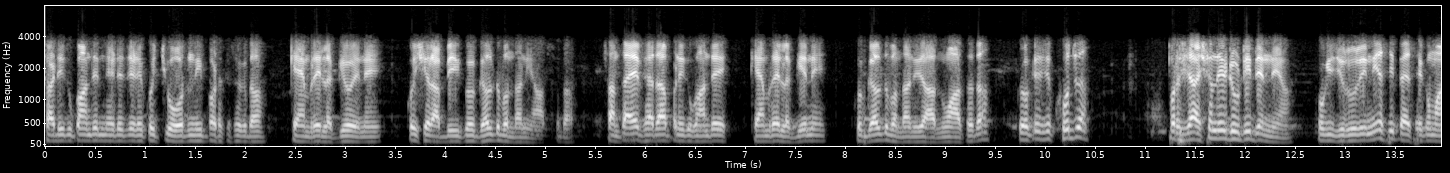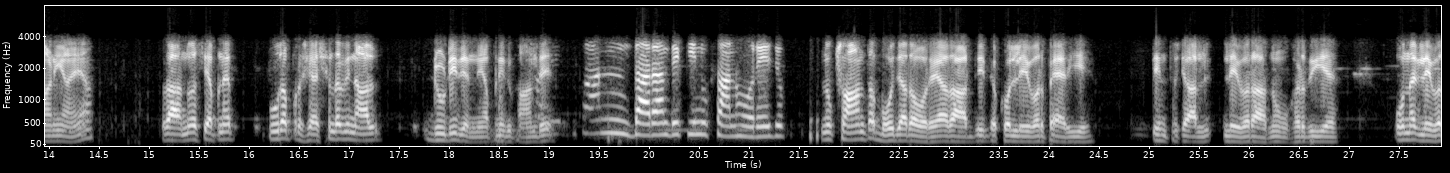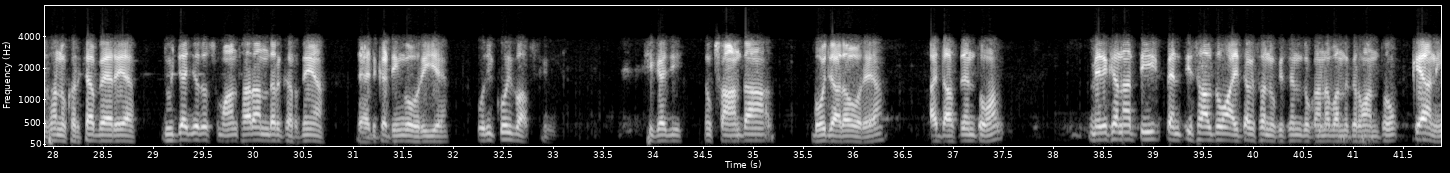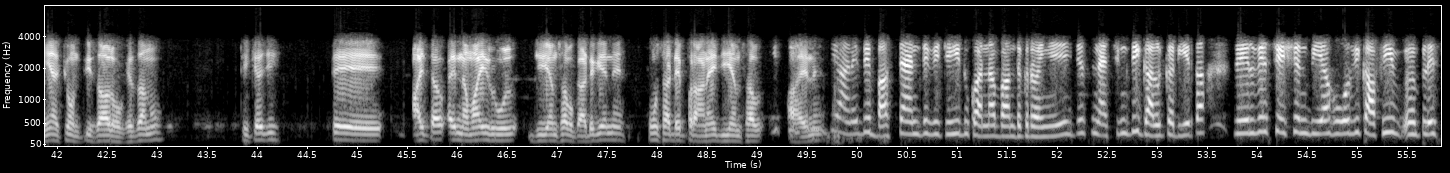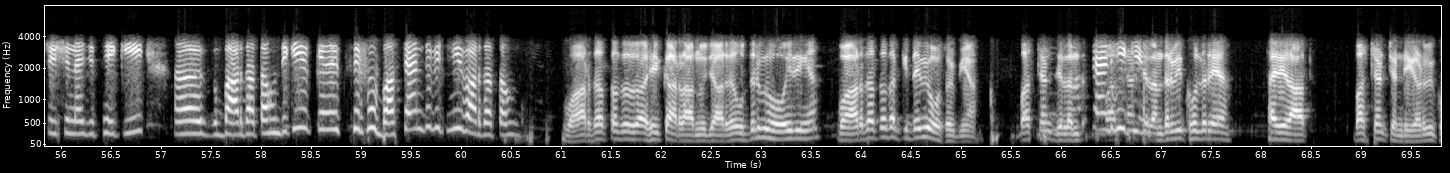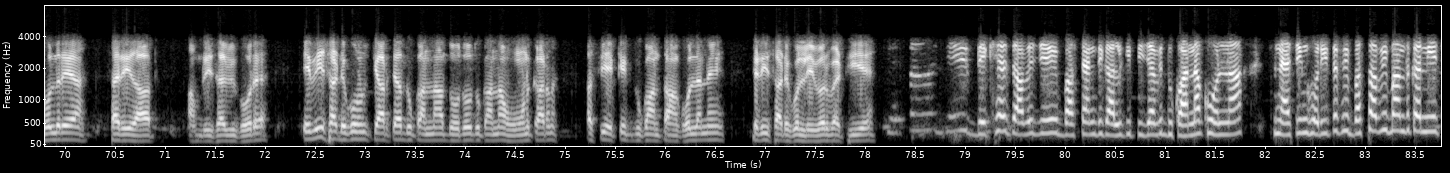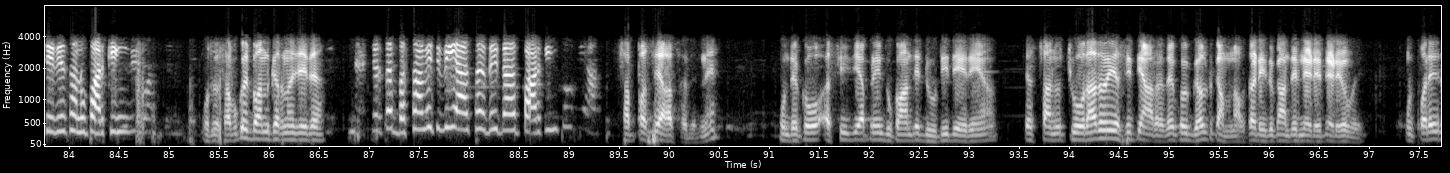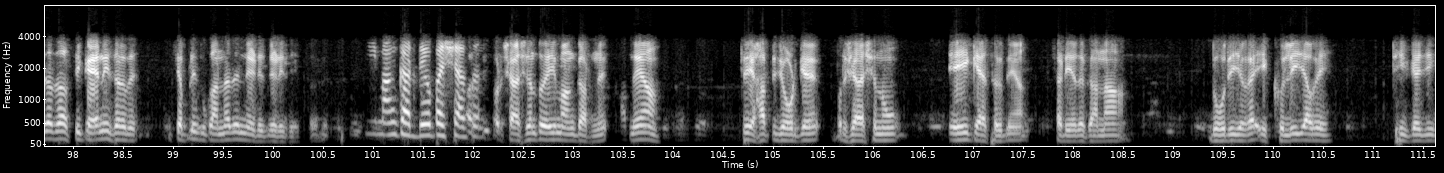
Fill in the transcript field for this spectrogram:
ਸਾਡੀ ਦੁਕਾਨ ਦੇ ਨੇੜੇ ਜਿਹੜੇ ਕੋਈ ਚੋਰ ਨਹੀਂ ਭਟਕ ਸਕਦਾ, ਕੈਮਰੇ ਲੱਗੇ ਹੋਏ ਨੇ, ਕੋਈ ਸ਼ਰਾਬੀ, ਕੋਈ ਗਲਤ ਬੰਦਾ ਨਹੀਂ ਆ ਸਕਦਾ। ਸਾਨੂੰ ਤਾਂ ਇਹ ਫਾਇਦਾ ਆਪਣੀ ਦੁਕਾਨ ਦੇ ਕੈਮਰੇ ਲੱਗੇ ਨੇ, ਕੋਈ ਗਲਤ ਬੰਦਾ ਨਹੀਂ ਰਾਤ ਨੂੰ ਆ ਸਕਦਾ, ਕਿਉਂਕਿ ਅਸੀਂ ਖੁਦ ਪ੍ਰਸ਼ਾਸਨ ਦੀ ਡਿਊਟੀ ਦਿੰਦੇ ਆ ਕਿਉਂਕਿ ਜ਼ਰੂਰੀ ਨਹੀਂ ਅਸੀਂ ਪੈਸੇ ਕਮਾਉਣ ਹੀ ਆਏ ਆ ਰਾਤ ਨੂੰ ਅਸੀਂ ਆਪਣੇ ਪੂਰਾ ਪ੍ਰਸ਼ਾਸਨ ਦਾ ਵੀ ਨਾਲ ਡਿਊਟੀ ਦਿੰਦੇ ਆ ਆਪਣੀ ਦੁਕਾਨ ਦੇ। ਦੁਕਾਨਦਾਰਾਂ ਦੇ ਕੀ ਨੁਕਸਾਨ ਹੋ ਰਹੇ ਜੋ ਨੁਕਸਾਨ ਤਾਂ ਬਹੁਤ ਜ਼ਿਆਦਾ ਹੋ ਰਿਹਾ, ਰਾਤ ਦੀ ਦੇਖੋ ਲੇਬਰ ਪੈ ਰਹੀ ਹੈ, ਤਿੰਨ ਤੋਂ ਚਾਰ ਲੇਬਰ ਰਾਤ ਨੂੰ ਖੜਦੀ ਹੈ, ਉਹਨਾਂ ਦੀ ਲੇਬਰ ਸਾਨੂੰ ਖਰਚਾ ਪੈ ਰਿਹਾ, ਦੂਜਾ ਜਦੋਂ ਸਮਾਨ ਸਾਰਾ ਅੰਦਰ ਕਰਦੇ ਆ ਰੈਡ ਕਟਿੰਗ ਹੋ ਰਹੀ ਹੈ, ਉਹਦੀ ਕੋਈ ਵਾਪਸੀ ਨਹੀਂ, ਠੀਕ ਹੈ ਜੀ, ਨੁਕਸਾਨ ਤਾਂ ਬਹੁਤ ਜ਼ਿਆਦਾ ਹੋ ਰਿਹਾ, ਅੱਜ 10 ਦਿਨ ਤੋਂ ਆ ਮੇਰੇ ਖਿਆਲ ਨਾਲ 30 35 ਸਾਲ ਤੋਂ ਅੱਜ ਤੱਕ ਸਾਨੂੰ ਕਿਸੇ ਨੇ ਦੁਕਾਨਾਂ ਬੰਦ ਕਰਵਾਉਣ ਤੋਂ ਕਿਹਾ ਨਹੀਂ ਹੈ 34 ਸਾਲ ਹੋ ਗਏ ਸਾਨੂੰ, ਠੀਕ ਹੈ ਜੀ, ਤੇ ਅੱਜ ਤੱਕ ਇਹ ਨਵਾਂ ਹੀ ਰੂਲ ਜੀਐਮ ਸਾਹਿਬ ਕੱਢ ਗਏ ਨੇ। ਹੁਣ ਸਾਡੇ ਪੁਰਾਣੇ ਜੀਐਮ ਸਾਹਿਬ ਆਏ ਨੇ। ਲੁਧਿਆਣੇ ਦੇ ਬੱਸ ਸਟੈਂਡ ਦੇ ਵਿੱਚ ਹੀ ਦੁਕਾਨਾਂ ਬੰਦ ਕਰਵਾਈਆਂ ਜੀ ਜੇ ਸਨੈਚਿੰਗ ਦੀ ਗੱਲ ਕਰੀਏ ਤਾਂ ਰੇਲਵੇ ਸਟੇਸ਼ਨ ਵੀ ਆ ਹੋਰ ਵੀ ਕਾਫੀ ਪਲੇ ਸਟੇਸ਼ਨ ਹੈ ਜਿੱਥੇ ਕਿ ਅਹ, ਵਾਰਦਾਤਾਂ ਹੁੰਦੀ ਕਿ ਕਿ ਸਿਰਫ ਬੱਸ ਸਟੈਂਡ ਦੇ ਵਿੱਚ ਹੀ ਵਾਰਦਾਤਾਂ ਹੁੰਦੀਆਂ ਵਾਰਦਾਤਾਂ ਤਾਂ ਅਸੀਂ ਘਰ ਰਾਤ ਨੂੰ ਜਾ ਰਹੇ ਉਧਰ ਵੀ ਹੋ ਹੀ ਰਹੀਆਂ। ਵਾਰਦਾਤਾਂ ਤਾਂ ਕਿਤੇ ਵੀ ਹੋ ਸਕਦੀਆਂ। Bus stand Jalandhar bus stand bus ਹੀ ਸਟੈਂਡ ਕਿਉਂ? ਜਲੰਧਰ ਵੀ ਖੁੱਲ ਰਿਹਾ ਸਾਰੀ ਰਾਤ। ਬੱਸ ਸਟੈਂਡ ਚੰਡੀਗੜ੍ਹ ਵੀ ਖੁੱਲ ਰਿਹਾ ਸਾਰੀ ਰਾਤ ਅੰਮ੍ਰਿਤਸਰ ਵੀ ਖੁੱਲ ਰਿਹਾ। ਇਹ ਵੀ ਸਾਡੇ ਕੋਲ ਚਾਰ ਚਾਰ ਦੁਕਾਨਾਂ ਦੋ ਦੋ ਦੁਕਾਨਾਂ ਹੋਣ ਕਾਰਨ ਅਸੀਂ ਇੱਕ ਇੱਕ ਦੁਕਾਨ ਤਾਂ ਲੈਂਦੇ ਜਿਹੜੀ ਸਾਡੇ ਕੋਲ ਲੇਬਰ ਬੈਠੀ ਹੈ। ਤਾਂ ਜੇ ਦੇਖਿਆ ਜਾਵੇ ਜੇ ਬੱਸ ਸਟੈਂਡ ਦੀ ਗੱਲ ਕੀਤੀ ਜਾਵੇ ਦੁਕਾਨਾਂ ਖੋਲਣਾ ਸਨੈਚਿੰਗ ਹੋ ਰਹੀ ਤਾਂ ਫਿਰ ਬੱਸਾਂ ਵੀ ਬੰਦ ਕਰਨੀਆਂ ਚਾਹੀਦੀਆਂ ਸਾਨੂੰ ਪਾਰਕਿੰਗ ਵੀ ਬੰਦ ਉਹ ਤਾਂ ਸਭ ਕੁਝ ਬੰਦ ਕਰਨਾ ਚਾਹੀਦਾ। ਸਨੈਚਰ ਤਾਂ ਬੱਸਾਂ ਵਿੱਚ ਵੀ ਆ ਸਕਦੇ ਤਾਂ ਪਾਰਕਿੰਗ ਤੋਂ ਵੀ ਆ ਸਕਦੇ। ਸਭ ਪਾਸੇ ਆ ਸਕਦੇ ਨੇ। ਹੁਣ ਦੇਖੋ ਅਸੀਂ ਜੇ ਆਪਣੀ ਦੁਕਾਨ ਤੇ ਡਿਊਟੀ ਦੇ ਰਹੇ ਹਾਂ ਤੇ ਸਾਨੂੰ ਚੋਰਾਂ ਦਾ ਵੀ ਅਸੀਂ ਧਿਆਨ ਰੱਖਦੇ ਕੋਈ ਗਲਤ ਕੰਮ ਨਾ ਹੋ ਸਾਡੀ ਦੁਕਾਨ ਦੇ ਨੇੜੇ ਤੇੜੇ ਹੋਵੇ। ਹੁਣ ਪਰੇ ਦਾ ਤਾਂ ਅਸੀਂ ਕਹਿ ਨਹੀਂ ਸਕਦੇ ਅਸੀਂ ਆਪਣੀ ਦੁਕਾਨਾਂ ਦੇ ਨੇੜੇ ਤੇੜੇ ਦੇਖ ਸਕਦੇ ਕੀ ਮੰਗ ਕਰਦੇ ਹੋ ਪ੍ਰਸ਼ਾਸਨ? ਅਸੀਂ ਪ੍ਰਸ਼ਾਸਨ ਤੋਂ ਇਹ ਮੰਗ ਕਰਨੇ ਹਾਂ। ਤੇ ਹੱਥ ਜੋੜ ਕੇ ਪ੍ਰਸ਼ਾਸਨ ਨੂੰ ਇਹੀ ਕਹਿ ਸਕਦੇ ਆ ਸਾਡੀਆਂ ਦੁਕਾਨਾਂ ਦੋ ਦੀ ਜਗ੍ਹਾ ਇੱਕ ਖੁੱਲੀ ਜਾਵੇ ਠੀਕ ਹੈ ਜੀ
